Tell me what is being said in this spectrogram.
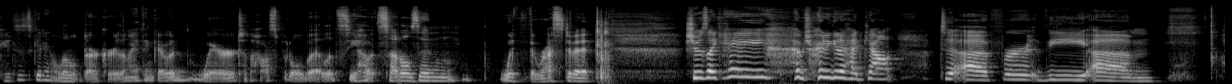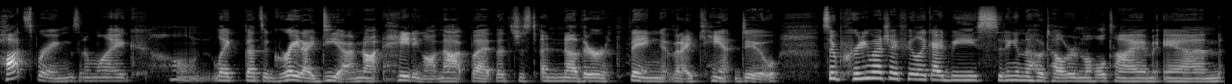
Okay, this is getting a little darker than I think I would wear to the hospital, but let's see how it settles in with the rest of it. She was like, hey, I'm trying to get a head count to uh, for the um, hot springs. And I'm like, oh, like that's a great idea. I'm not hating on that, but that's just another thing that I can't do. So pretty much I feel like I'd be sitting in the hotel room the whole time and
